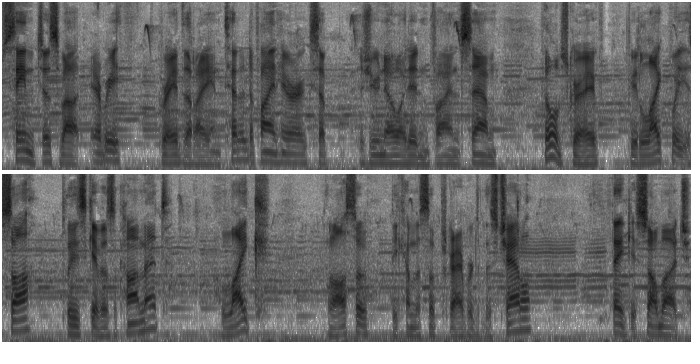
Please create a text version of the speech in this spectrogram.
seen just about every grave that I intended to find here, except as you know, I didn't find Sam Phillips' grave. If you like what you saw, please give us a comment, a like, and also become a subscriber to this channel. Thank you so much.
